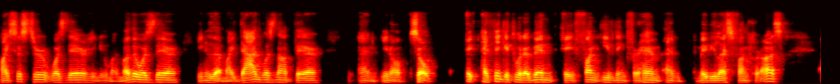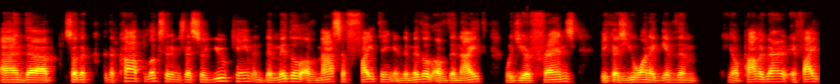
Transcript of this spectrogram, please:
my sister was there. He knew my mother was there. He knew that my dad was not there, and you know, so it, I think it would have been a fun evening for him and maybe less fun for us. And uh, so the the cop looks at him. He says, "So you came in the middle of massive fighting in the middle of the night with your friends because you want to give them, you know, pomegranate. If I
